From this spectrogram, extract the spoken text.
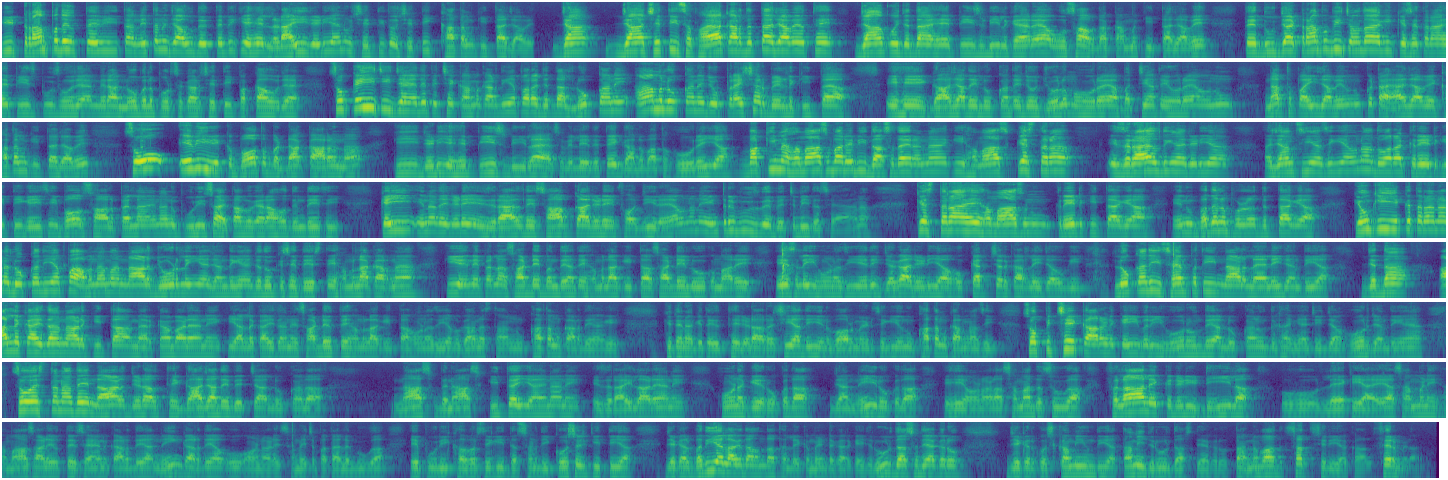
ਕਿ ਟਰੰਪ ਦੇ ਉੱਤੇ ਵੀ ਤਾਂ ਨਿਤਨ ਜਾਊ ਦੇ ਉੱਤੇ ਵੀ ਕਿ ਇਹ ਲੜਾਈ ਜਿਹੜੀ ਹੈ ਇਹਨੂੰ ਛੇਤੀ ਤੋਂ ਛੇਤੀ ਖਤਮ ਕੀਤਾ ਜਾਵੇ। ਜਾਂ ਜਾਂ ਛੇਤੀ ਸਫਾਇਆ ਕਰ ਦਿੱਤਾ ਜਾਵੇ ਉੱਥੇ, ਜਾਂ ਕੋਈ ਜਿੱਦਾਂ ਇਹ ਪੀਸ ਡੀਲ ਕਹਿ ਰਿਹਾ, ਉਸ ਹਿਸਾਬ ਦਾ ਕੰਮ ਕੀਤਾ ਜਾਵੇ। ਤੇ ਦੂਜਾ ਟਰੰਪ ਵੀ ਚਾਹੁੰਦਾ ਹੈ ਕਿ ਕਿਸੇ ਤਰ੍ਹਾਂ ਇਹ ਪੀਸ ਪੂਸ ਹੋ ਜਾਏ, ਮੇਰਾ ਨੋਬਲ ਪੁਰਸਕਾਰ ਛੇਤੀ ਪੱਕਾ ਹੋ ਜਾਏ। ਸੋ ਕਈ ਚੀਜ਼ਾਂ ਇਹਦੇ ਪਿੱਛੇ ਕੰਮ ਕਰਦੀਆਂ, ਪਰ ਜਿੱਦਾਂ ਲੋਕਾਂ ਨੇ, ਆਮ ਲੋਕਾਂ ਨੇ ਜੋ ਪ੍ਰੈਸ਼ਰ ਬਿਲਡ ਕੀਤਾ ਆ ਇਹ ਗਾਜ਼ਾ ਦੇ ਲੋਕਾਂ ਤੇ ਜੋ ਜ਼ੁਲਮ ਹੋ ਰਿਹਾ, ਬੱਚਿਆਂ ਤੇ ਹੋ ਰਿਹਾ, ਉਹਨੂੰ ਨੱਥ ਪਾਈ ਜਾਵੇ, ਉਹਨੂੰ ਘਟਾਇਆ ਜਾਵੇ, ਖਤਮ ਕੀਤਾ ਜਾਵੇ। ਸੋ ਇਹ ਵੀ ਇੱਕ ਬਹੁਤ ਵੱਡਾ ਕਾਰਨ ਆ ਕਿ ਜਿਹੜੀ ਇਹ ਪੀਸ ਡੀਲ ਹੈ ਇਸ ਵੇਲੇ ਇਹਦੇ ਤੇ ਗੱਲਬਾਤ ਹੋ ਰਹੀ ਆ। ਬਾਕੀ ਮੈਂ ਹਮਾਸ ਬਾਰੇ ਵੀ ਦੱਸਦਾ ਹੀ ਰਹਿਣਾ ਕਿ ਹਮਾਸ ਕਿਸ ਤਰ੍ਹਾਂ ਇਜ਼ਰਾਈਲ ਦੀਆਂ ਜਿਹੜੀਆਂ ਏਜੰਸੀਆਂ ਸੀਗੀਆਂ, ਉਹਨਾਂ ਦੁਆਰਾ ਕ੍ਰੀਏਟ ਕੀਤੀ ਗਈ ਸੀ। ਬਹੁਤ ਸਾਲ ਪਹਿਲਾਂ ਇਹਨਾਂ ਨੂੰ ਪੂਰੀ ਸਹਾਇਤਾ ਵਗੈਰਾ ਉਹ ਦਿੰਦੇ ਸੀ। ਕਈ ਇਹਨਾਂ ਦੇ ਜਿਹੜੇ ਇਜ਼ਰਾਈਲ ਦੇ ਸਾਬਕਾ ਜਿਹੜੇ ਫੌਜੀ ਰਹੇ ਆ, ਉਹਨਾਂ ਨੇ ਇੰਟਰਵਿਊਜ਼ ਦੇ ਵਿੱਚ ਵੀ ਦੱਸਿਆ ਹੈ ਨਾ ਕਿਸ ਤਰ੍ਹਾਂ ਇਹ ਹਮਾਸ ਨੂੰ ਕ੍ਰੀਏਟ ਕੀਤਾ ਗਿਆ, ਇਹਨੂੰ ਬਦਲਣ ਫੁੱਲ ਦਿੱਤਾ ਗਿਆ? ਕਿਉਂਕਿ ਇੱਕ ਤਰ੍ਹਾਂ ਨਾਲ ਲੋਕਾਂ ਦੀਆਂ ਭਾਵਨਾਵਾਂ ਨਾਲ ਜੋੜ ਲਈਆਂ ਜਾਂਦੀਆਂ, ਜਦੋਂ ਕਿਸੇ ਦੇਸ਼ ਤੇ ਹਮਲਾ ਕਰਨਾ ਕਿ ਇਹਨੇ ਪਹਿਲਾਂ ਸਾਡੇ ਬੰਦਿਆਂ ਤੇ ਹਮਲਾ ਕੀਤਾ, ਸਾਡੇ ਲੋਕ ਮਾਰੇ, ਇਸ ਲਈ ਹੁਣ ਅਸੀਂ ਇਹਦੀ ਜਗ੍ਹਾ ਜਿਹੜੀ ਆ, ਉਹ ਕੈਪਚਰ ਕਰ ਲਈ ਜਾਊਗੀ। ਲੋਕਾਂ ਦੀ ਸਿੰਪਥੀ ਨਾਲ ਲੈ ਲਈ ਜਾਂਦੀ ਆ। ਜਿੱਦਾਂ ਅਲ ਕਾਇਦਾ ਨਾਲ ਕੀਤਾ ਅਮਰੀਕਾ ਵਾਲਿਆਂ ਨੇ, ਕਿ ਅਲ ਕਾਇਦਾ ਨੇ ਸਾਡੇ ਉੱਤੇ ਹਮਲਾ ਕੀਤਾ, ਹੁਣ ਅਸੀਂ ਅਫਗਾਨਿਸਤਾਨ ਨੂੰ ਖਤਮ ਕਰ ਦੇਵਾਂਗੇ ਕਿਤੇ ਨਾ ਕਿਤੇ ਉੱਥੇ ਜਿਹੜਾ ਰਸ਼ੀਆ ਦੀ ਇਨਵੋਲਵਮੈਂਟ ਸੀਗੀ, ਉਹਨੂੰ ਖਤਮ ਕਰਨਾ ਸੀ। ਸੋ ਪਿੱਛੇ ਕਾਰਨ ਕਈ ਵਾਰੀ ਹੋਰ ਹੁੰਦੇ ਆ, ਲੋਕਾਂ ਨੂੰ ਦਿਖਾਈਆਂ ਚੀਜ਼ਾਂ ਹੋਰ ਜਾਂਦੀਆਂ ਆ। ਸੋ ਇਸ ਤਰ੍ਹਾਂ ਦੇ ਨਾਲ ਜਿਹੜਾ ਉੱਥੇ ਗਾਜ਼ਾ ਦੇ ਵਿੱਚ ਆ, ਲੋਕਾਂ ਦਾ ਨਾਸ ਬਿਨਾਸ਼ ਕੀਤਾ ਹੀ ਆ ਇਹਨਾਂ ਨੇ, ਇਜ਼ਰਾਈਲ ਵਾਲਿਆਂ ਨੇ। ਹੁਣ ਅੱਗੇ ਰੁਕਦਾ ਜਾਂ ਨਹੀਂ ਰੁਕਦਾ, ਇਹ ਆਉਣ ਵਾਲਾ ਸਮਾਂ ਦੱਸੂਗਾ। ਫਿਲਹਾਲ ਇੱਕ ਜਿਹੜੀ ਡੀਲ ਆ ਉਹ ਲੈ ਕੇ ਆਏ ਆ ਸਾਹਮਣੇ, ਹਮਾਸ ਵਾਲੇ ਉੱਤੇ ਸਾਈਨ ਕਰਦੇ ਆ, ਨਹੀਂ ਕਰਦੇ ਆ, ਉਹ ਆਉਣ ਵਾਲੇ ਸਮੇਂ 'ਚ ਪਤਾ ਲੱਗੂਗਾ। ਇਹ ਪੂਰੀ ਖਬਰ ਸੀਗੀ, ਦੱਸਣ ਦੀ ਕੋਸ਼ਿਸ਼ ਕੀਤੀ ਆ। ਜੇਕਰ ਵਧੀਆ ਲੱਗਦਾ ਹੁੰਦਾ ਥੱਲੇ ਕਮੈਂਟ ਕਰਕੇ ਜਰੂਰ ਦੱਸ ਦਿਆ ਕਰੋ। ਜੇਕਰ ਕੁਝ ਕਮੀ ਹੁੰਦੀ ਆ, ਤਾਂ ਵੀ ਜਰੂਰ ਦੱਸ ਦਿਆ ਕਰੋ। ਧੰਨਵਾਦ, ਸਤਿ ਸ਼੍ਰੀ ਅਕਾਲ, ਫਿਰ ਮਿਲਾਂਗੇ।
